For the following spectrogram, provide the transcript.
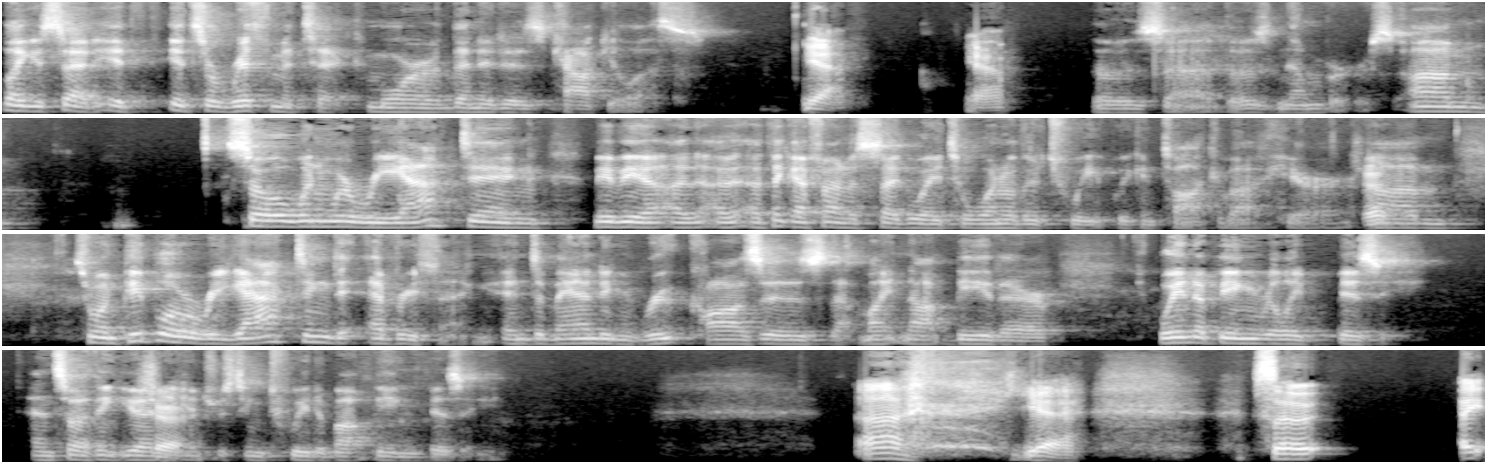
like you said, it it's arithmetic more than it is calculus. Yeah, yeah. Those uh, those numbers. Um, so when we're reacting, maybe I, I, think I found a segue to one other tweet we can talk about here. Sure. Um, so when people are reacting to everything and demanding root causes that might not be there, we end up being really busy. And so I think you had sure. an interesting tweet about being busy. Uh, yeah. So I,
